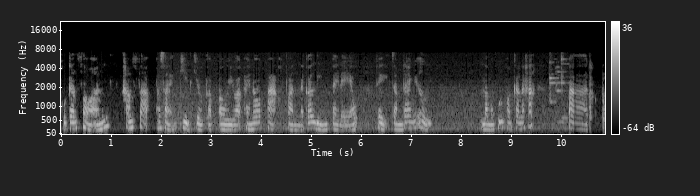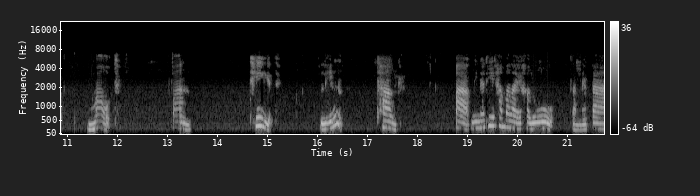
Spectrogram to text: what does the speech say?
ครูการสอนคำศัพท์ภาษาอังกฤษเกี่ยวกับอวัยวะภายนอกปากฟันและก็ลิ้นไปแล้วเด็กจำได้ไหมเอ่ย เรามาพูดพร้อมกันนะคะ ปาก mouth ฟัน teeth ลิ้น tongue ปากมีหน้าที่ทำอะไรคะลูกจำได้เปล่า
